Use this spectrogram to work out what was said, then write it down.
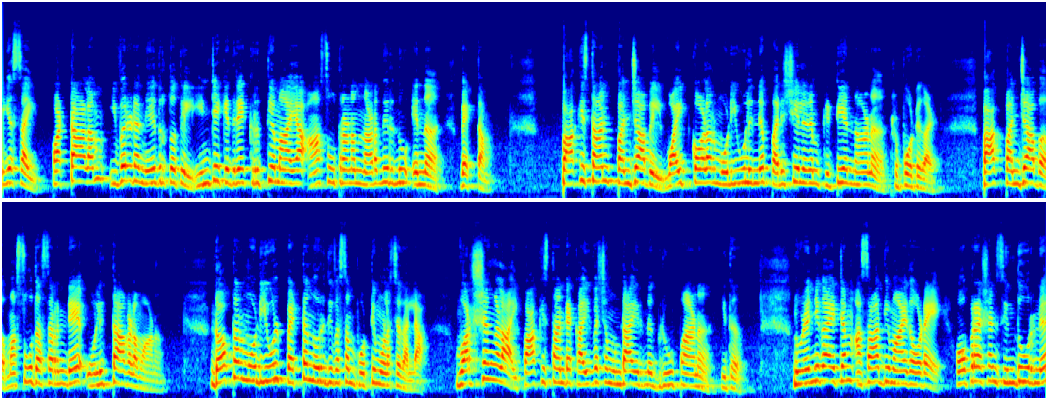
ഐ എസ് ഐ പട്ടാളം ഇവരുടെ നേതൃത്വത്തിൽ ഇന്ത്യക്കെതിരെ കൃത്യമായ ആസൂത്രണം നടന്നിരുന്നു എന്ന് വ്യക്തം. പാകിസ്ഥാൻ പഞ്ചാബിൽ വൈറ്റ് കോളർ മൊഡ്യൂളിന് പരിശീലനം കിട്ടിയെന്നാണ് റിപ്പോർട്ടുകൾ. പാക് പഞ്ചാബ് മസൂദ് അസറിന്റെ ഒളിത്താവളമാണ്. ഡോക്ടർ മൊഡ്യൂൾ പെട്ടെന്നൊരു ദിവസം പൊട്ടിമുളച്ചതല്ല. വർഷങ്ങളായി പാകിസ്ഥാന്റെ കൈവശമുണ്ടായിരുന്ന ഗ്രൂപ്പാണ് ഇത്. നുഴഞ്ഞുകയറ്റം അസാധ്യമായതോടെ ഓപ്പറേഷൻ സിന്ദൂറിന്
